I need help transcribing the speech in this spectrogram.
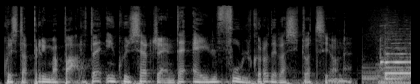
questa prima parte in cui il sergente è il fulcro della situazione.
